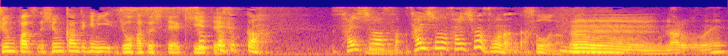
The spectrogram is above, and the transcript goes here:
瞬発、瞬間的に蒸発して消えて。そっかそっか。最初はさ、最初の最初はそうなんだ。そうなんうだーん、なるほどね。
